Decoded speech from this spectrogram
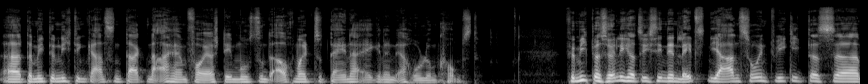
Äh, damit du nicht den ganzen Tag nachher am Feuer stehen musst und auch mal zu deiner eigenen Erholung kommst. Für mich persönlich hat sich in den letzten Jahren so entwickelt, dass äh,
